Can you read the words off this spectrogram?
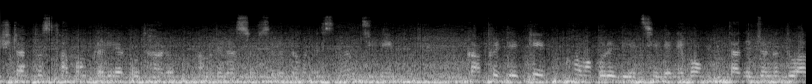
দৃষ্টান্ত স্থাপনকারী এক উদাহরণ আমাদের রাসূল সাল্লাল্লাহু আলাইহি ওয়াসাল্লাম যিনি কাফেরদেরকে ক্ষমা করে দিয়েছিলেন এবং তাদের জন্য দোয়া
